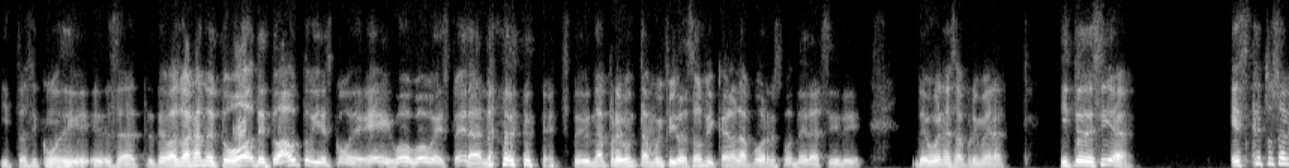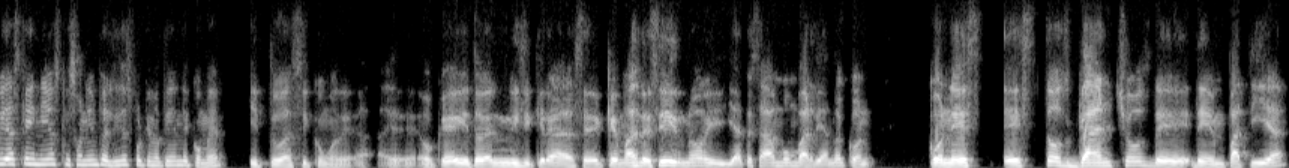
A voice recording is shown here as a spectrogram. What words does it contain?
Y tú así como de, o sea, te, vas bajando de tu, de tu auto y es como de, hey, wow, wow, espera, ¿no? Este, una pregunta muy filosófica, no la puedo responder así de, de buenas a primeras. Y te decía, es que tú sabías que hay niños que son infelices porque no tienen de comer y tú así como de, ah, eh, ok, y todavía ni siquiera sé qué más decir, ¿no? Y ya te estaban bombardeando con con estos ganchos de, empatía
